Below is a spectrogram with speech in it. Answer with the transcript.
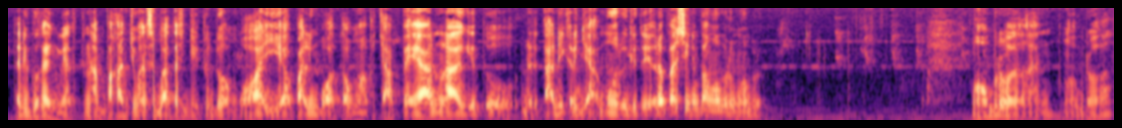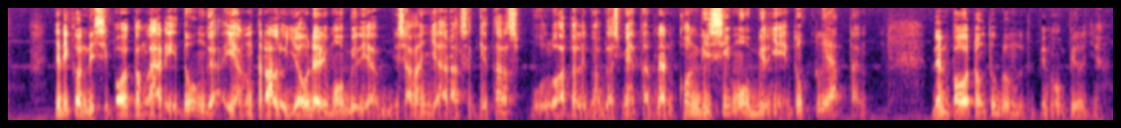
Tadi gue kayak ngeliat penampakan cuma sebatas gitu doang. Wah iya paling potong mah kecapean lah gitu. Dari tadi kerja mulu gitu. Ya udah pas sini pak ngobrol ngobrol. Ngobrol kan? Ngobrol. Jadi kondisi potong lari itu nggak yang terlalu jauh dari mobil ya. Misalkan jarak sekitar 10 atau 15 meter. Dan kondisi mobilnya itu kelihatan. Dan potong tuh belum nutupin mobilnya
